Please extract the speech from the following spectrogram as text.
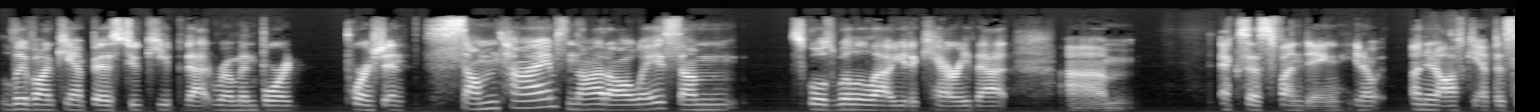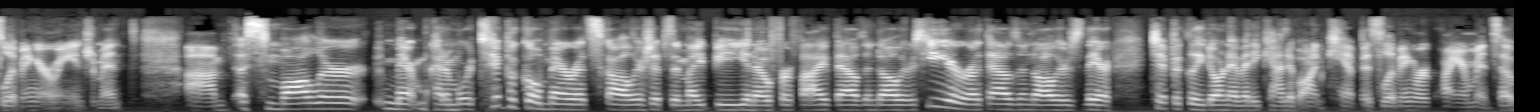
live on campus to keep that room and board portion. Sometimes, not always, some schools will allow you to carry that um, excess funding, you know, on an off-campus living arrangement. Um, a smaller, kind of more typical merit scholarships that might be, you know, for five thousand dollars here or thousand dollars there, typically don't have any kind of on-campus living requirement. So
